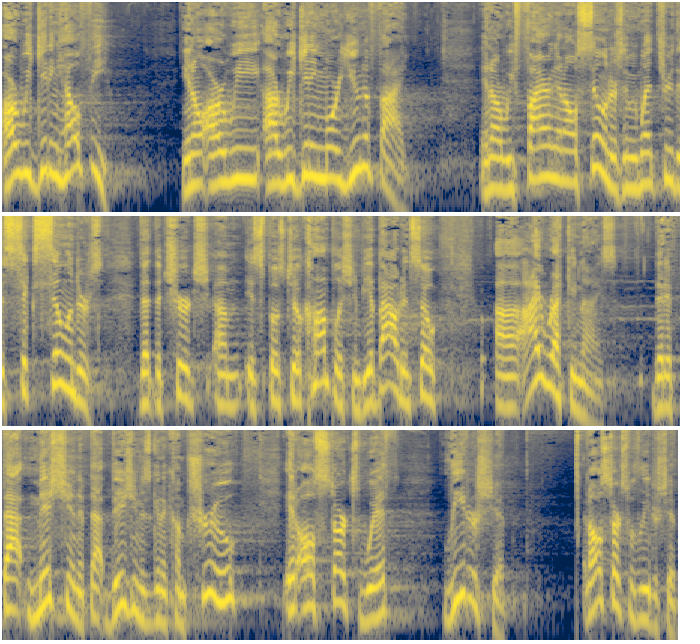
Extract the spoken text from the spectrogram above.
are we getting healthy? You know, are we, are we getting more unified? And are we firing on all cylinders? And we went through the six cylinders that the church um, is supposed to accomplish and be about. And so uh, I recognize that if that mission, if that vision is going to come true, it all starts with leadership. It all starts with leadership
